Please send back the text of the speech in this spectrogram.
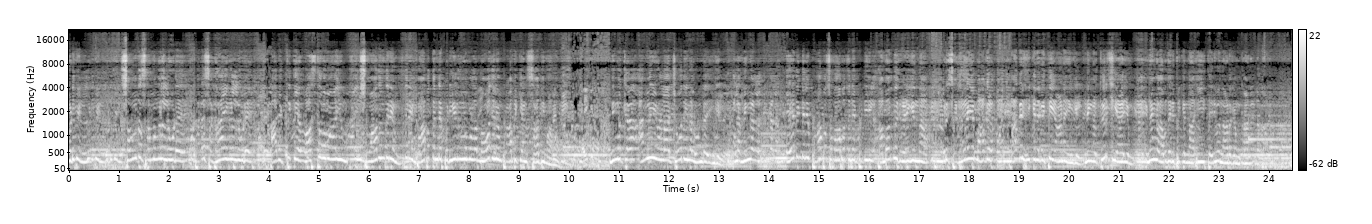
ഒടുവിൽ സ്വന്തം ശ്രമങ്ങളിലൂടെ പല സഹായങ്ങളിലൂടെ ആ വ്യക്തിക്ക് വാസ്തവമായും സ്വാതന്ത്ര്യം പാപത്തിന്റെ പിടിയിൽ നിന്നുമുള്ള മോചനം പ്രാപിക്കാൻ സാധ്യമാണോ? നിങ്ങൾക്ക് അങ്ങനെയുള്ള ചോദ്യങ്ങൾ ഉണ്ട് എങ്കിൽ അല്ല നിങ്ങൾ ഏതെങ്കിലും പാപ സ്വഭാവത്തിന്റെ പിടിയിൽ അമർന്നു കഴിയുന്ന ഒരു സഹായം ആഗ്ര- ആഗ്രഹിക്കുന്ന വ്യക്തിയാണ് എങ്കിൽ നിങ്ങൾ തീർച്ചയായും ഞങ്ങൾ അവതരിപ്പിക്കുന്ന ഈ തെരുവ് നാടകം കാണേണ്ടതാണ്.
